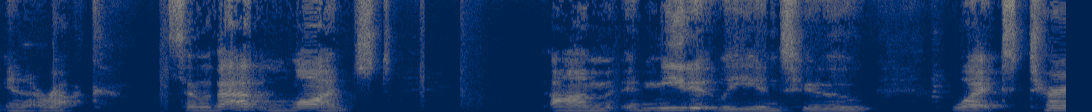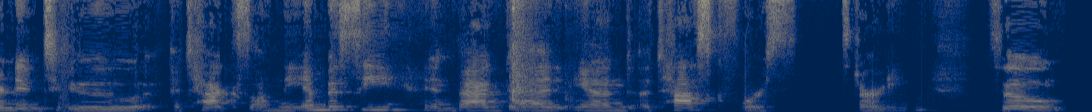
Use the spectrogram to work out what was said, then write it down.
in Iraq. So that launched um, immediately into what turned into attacks on the embassy in Baghdad and a task force starting. So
